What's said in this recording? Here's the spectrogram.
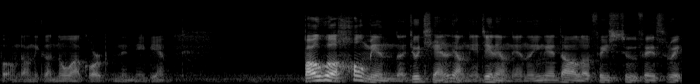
放到那个 Nova Corp 那那边。包括后面的，就前两年这两年呢，应该到了 Phase Two、Phase Three，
